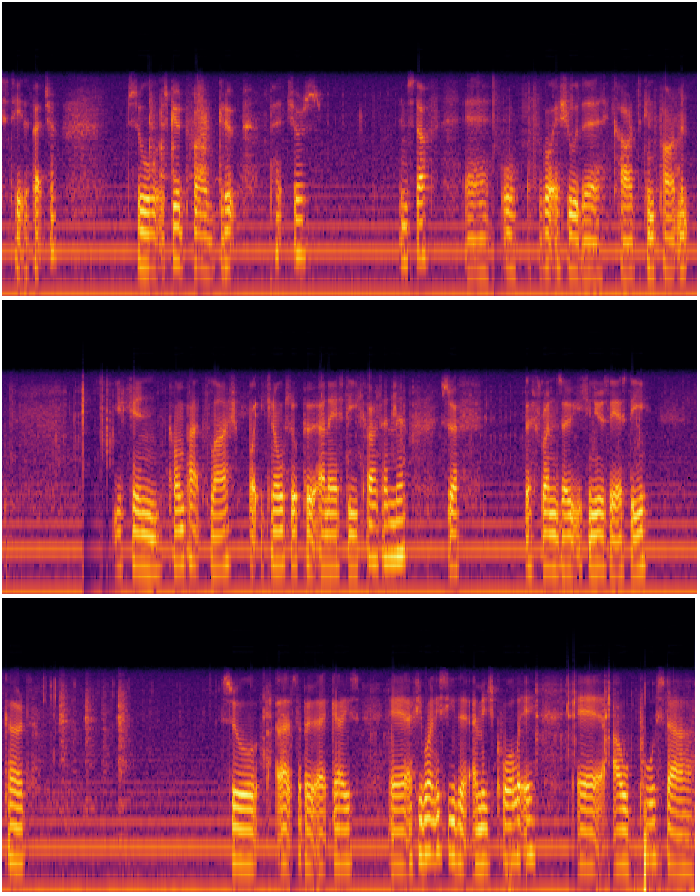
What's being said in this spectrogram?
to take the picture. So it's good for group pictures and stuff. Uh, oh, I forgot to show the card compartment. You can compact flash, but you can also put an SD card in there. So if this runs out, you can use the SD card. So that's about it, guys. Uh, if you want to see the image quality, uh, I'll post a,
